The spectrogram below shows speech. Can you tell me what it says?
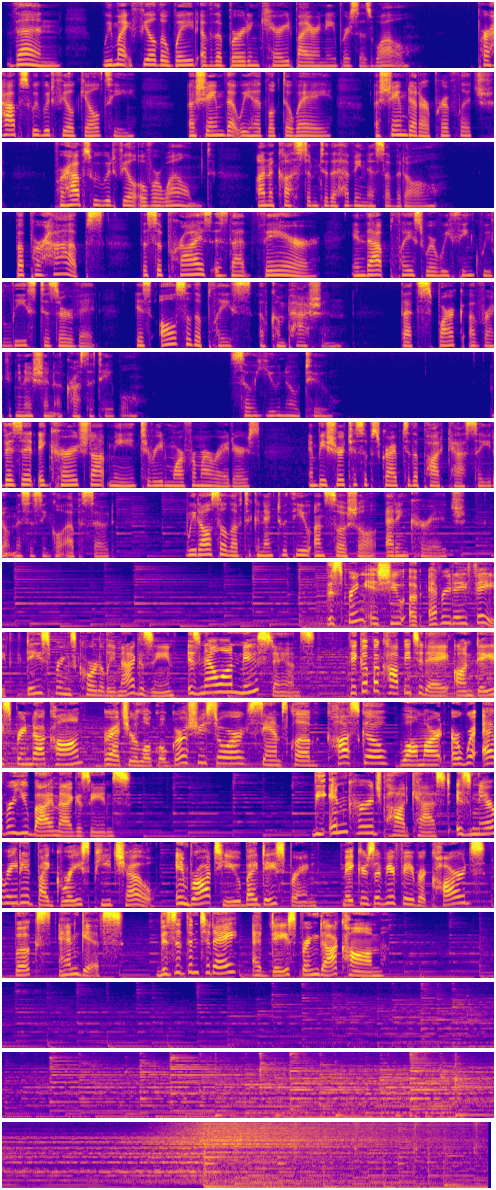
Then we might feel the weight of the burden carried by our neighbors as well. Perhaps we would feel guilty, ashamed that we had looked away, ashamed at our privilege, Perhaps we would feel overwhelmed, unaccustomed to the heaviness of it all. But perhaps the surprise is that there, in that place where we think we least deserve it, is also the place of compassion, that spark of recognition across the table. So you know too. Visit incourage.me to read more from our writers, and be sure to subscribe to the podcast so you don't miss a single episode. We'd also love to connect with you on social at Encourage. The spring issue of Everyday Faith, Dayspring's quarterly magazine, is now on newsstands. Pick up a copy today on dayspring.com or at your local grocery store, Sam's Club, Costco, Walmart, or wherever you buy magazines. The Encourage podcast is narrated by Grace P. Cho and brought to you by Dayspring, makers of your favorite cards, books, and gifts. Visit them today at dayspring.com.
